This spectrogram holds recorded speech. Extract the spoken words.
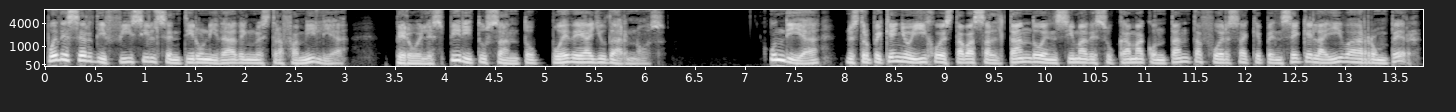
puede ser difícil sentir unidad en nuestra familia, pero el Espíritu Santo puede ayudarnos. Un día, nuestro pequeño hijo estaba saltando encima de su cama con tanta fuerza que pensé que la iba a romper.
